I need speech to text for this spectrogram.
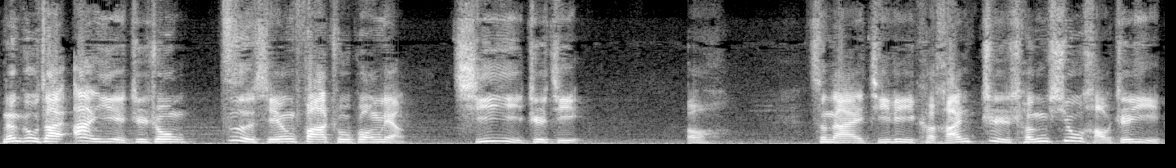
能够在暗夜之中自行发出光亮，奇异之极。哦，此乃吉利可汗至诚修好之意，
